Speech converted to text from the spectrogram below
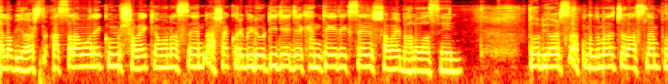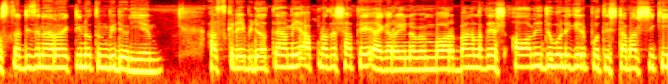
হ্যালো বিয়ার্স আসসালামু আলাইকুম। সবাই কেমন আছেন? আশা করি ভিডিওটি যে যেখান থেকে দেখছেন সবাই ভালো আছেন। তো বিয়ার্স আপনাদের মাঝে চলে আসলাম পোস্টার ডিজাইন আরও একটি নতুন ভিডিও নিয়ে। আজকের এই ভিডিওতে আমি আপনাদের সাথে এগারোই নভেম্বর বাংলাদেশ আওয়ামী যুবলীগের প্রতিষ্ঠা বার্ষিকী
